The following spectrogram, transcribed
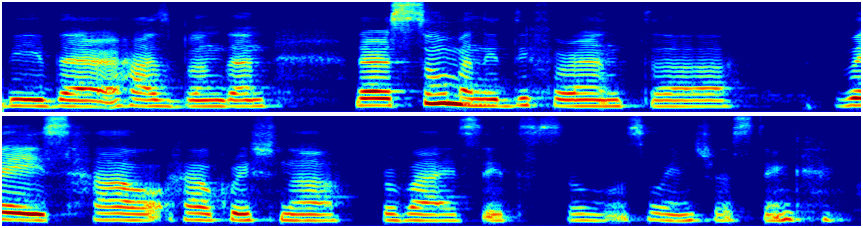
be their husband and there are so many different uh, ways how how Krishna provides it. So so interesting.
